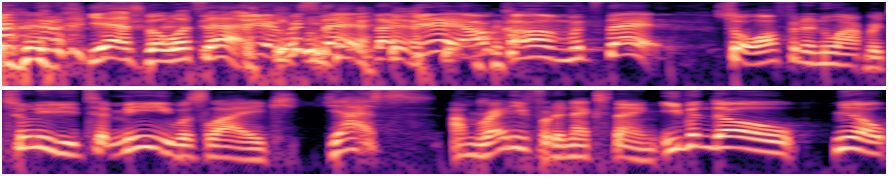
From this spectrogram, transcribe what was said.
yes, but what's that? yeah, what's that? Like, yeah, I'll come. What's that? So offering a new opportunity to me was like, yes, I'm ready for the next thing. Even though, you know,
